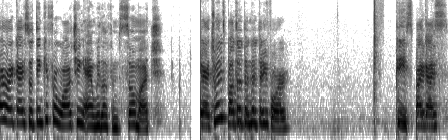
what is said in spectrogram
Alright guys, so thank you for watching and we love him so much. We are Twins Thunder 34. Peace. Bye guys.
